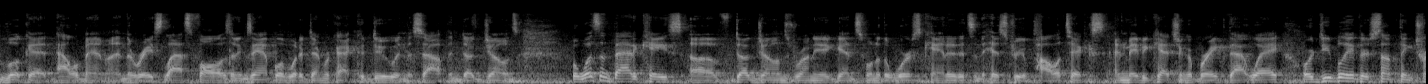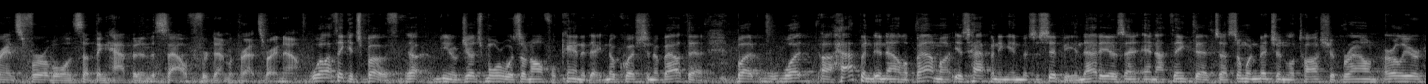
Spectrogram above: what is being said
look at Alabama and the race last fall as an example of what a Democrat could do in the South and Doug Jones. But wasn't that a case of Doug Jones running against one of the worst candidates in the history of politics and maybe catching a break that way? Or do you believe there's something transferable and something happened in the South for Democrats right now? Well, I think it's both. Uh, you know, Judge Moore was an awful candidate, no question about that. But what uh, happened in Alabama is happening in Mississippi, and that is, and, and I think that uh, someone mentioned LaTosha Brown earlier,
